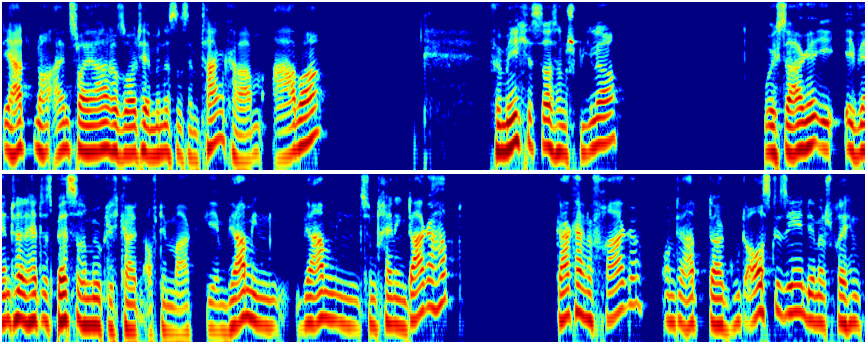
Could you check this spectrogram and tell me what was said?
der hat noch ein, zwei Jahre, sollte er mindestens im Tank haben. Aber für mich ist das ein Spieler, wo ich sage, e-, eventuell hätte es bessere Möglichkeiten auf dem Markt gegeben. Wir haben ihn, wir haben ihn zum Training da gehabt. Gar keine Frage. Und er hat da gut ausgesehen. Dementsprechend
